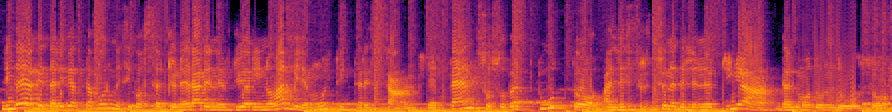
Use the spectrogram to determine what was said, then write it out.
L'idea che dalle piattaforme si possa generare energia rinnovabile è molto interessante. Penso soprattutto all'estrazione dell'energia dal moto ondoso.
